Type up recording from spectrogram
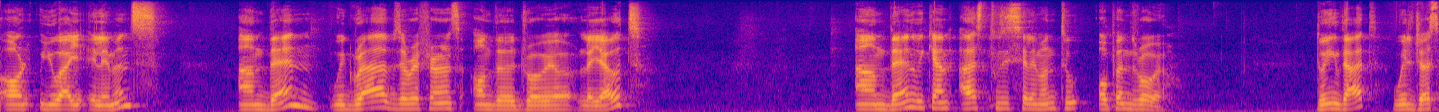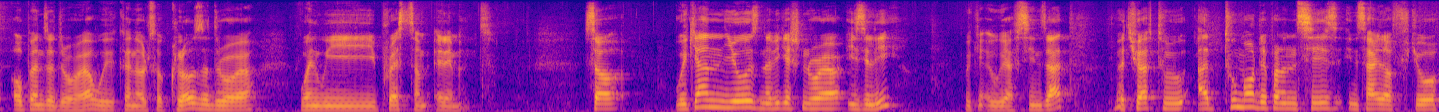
our UI elements. And then we grab the reference on the drawer layout. And then we can ask to this element to open drawer. Doing that, we'll just open the drawer. We can also close the drawer when we press some element. So we can use navigation drawer easily. We, can, we have seen that. But you have to add two more dependencies inside of your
